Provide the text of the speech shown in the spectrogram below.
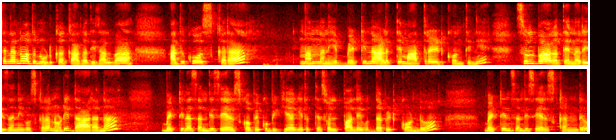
ಸಲನೂ ಅದನ್ನು ಹುಡ್ಕೋಕ್ಕಾಗೋದಿಲ್ಲ ಅಲ್ವಾ? ಅದಕ್ಕೋಸ್ಕರ ನಾನು ನನ್ನ ಹೆಬ್ಬೆಟ್ಟಿನ ಅಳತೆ ಮಾತ್ರ ಇಟ್ಕೊತೀನಿ. ಸುಲಭ ಆಗುತ್ತೆ ಅನ್ನೋ ರೀಸನಿಗೋಸ್ಕರ ನೋಡಿ, ದಾರನ ಬೆಟ್ಟಿನ ಸಂಧಿ ಸೇರಿಸ್ಕೋಬೇಕು. ಬಿಗಿಯಾಗಿರುತ್ತೆ. ಸ್ವಲ್ಪ ಅಲ್ಲಿ ಉದ್ದ ಬಿಟ್ಕೊಂಡು ಬೆಟ್ಟಿನ ಸಂಧಿ ಸೇರಿಸ್ಕೊಂಡು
